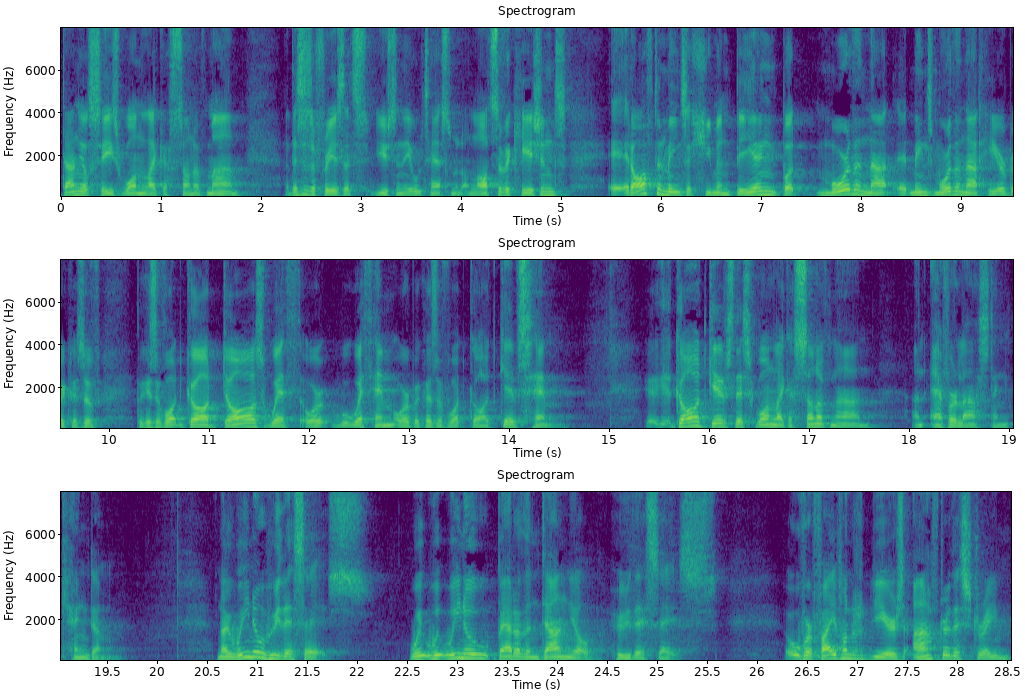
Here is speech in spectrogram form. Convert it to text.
Daniel sees one like a son of man. This is a phrase that's used in the Old Testament on lots of occasions. It often means a human being, but more than that, it means more than that here because of, because of what God does with, or with him or because of what God gives him. God gives this one like a son of man an everlasting kingdom. Now, we know who this is. We, we, we know better than Daniel who this is. Over 500 years after this dream,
